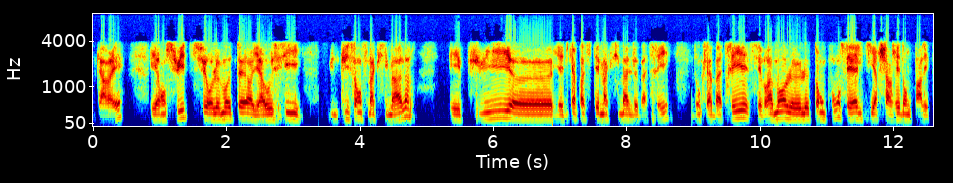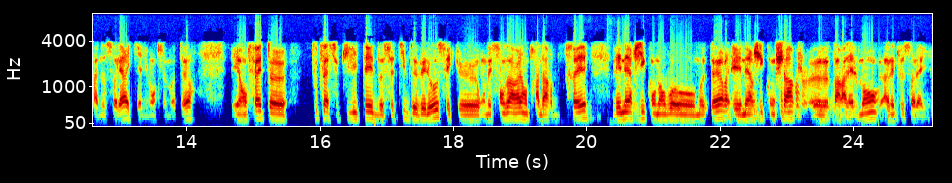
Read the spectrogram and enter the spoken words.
carrés. Et ensuite, sur le moteur, il y a aussi une puissance maximale. Et puis, euh, il y a une capacité maximale de batterie. Donc la batterie, c'est vraiment le, tampon, c'est elle qui est rechargée donc par les panneaux solaires et qui alimente le moteur. Et en fait, euh, toute la subtilité de ce type de vélo, c'est qu'on est sans arrêt en train d'arbitrer l'énergie qu'on envoie au moteur et l'énergie qu'on charge euh, parallèlement avec le soleil.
